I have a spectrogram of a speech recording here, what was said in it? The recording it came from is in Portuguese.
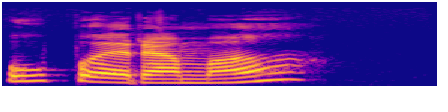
Uparama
